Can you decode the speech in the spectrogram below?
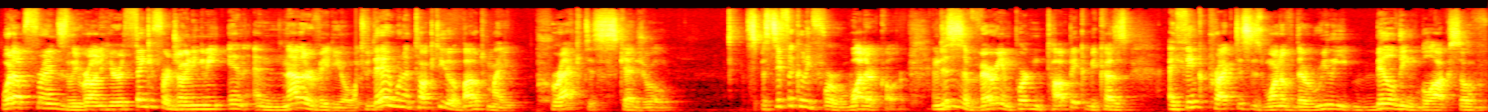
What up friends, Liron here. Thank you for joining me in another video. Today I want to talk to you about my practice schedule specifically for watercolor. And this is a very important topic because I think practice is one of the really building blocks of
